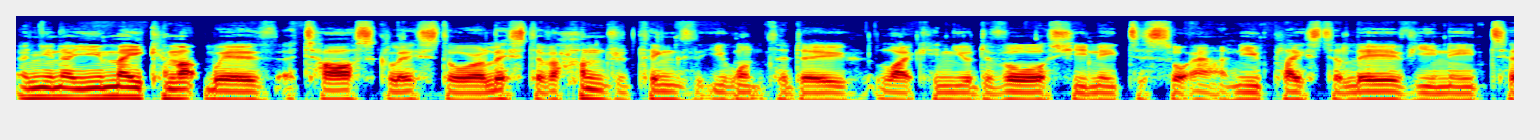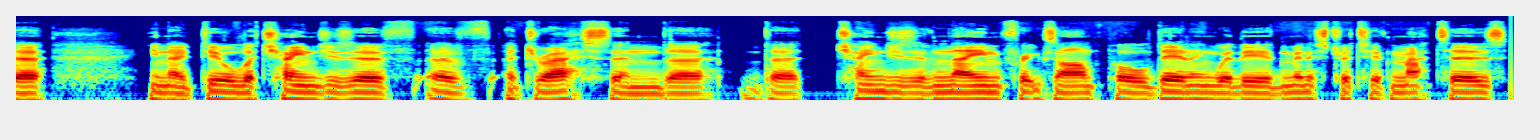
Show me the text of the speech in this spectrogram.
And you know, you may come up with a task list or a list of a hundred things that you want to do. Like in your divorce, you need to sort out a new place to live, you need to you know, deal the changes of, of address and the, the changes of name, for example, dealing with the administrative matters.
